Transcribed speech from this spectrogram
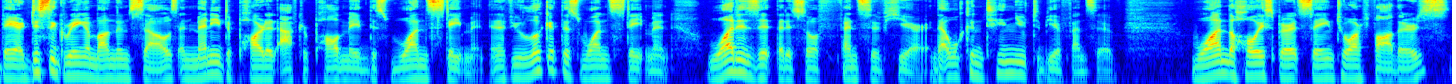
they are disagreeing among themselves, and many departed after Paul made this one statement. And if you look at this one statement, what is it that is so offensive here? That will continue to be offensive. One, the Holy Spirit saying to our fathers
